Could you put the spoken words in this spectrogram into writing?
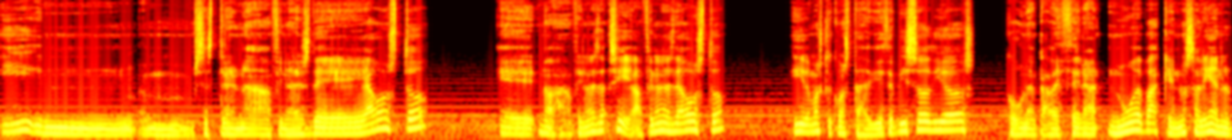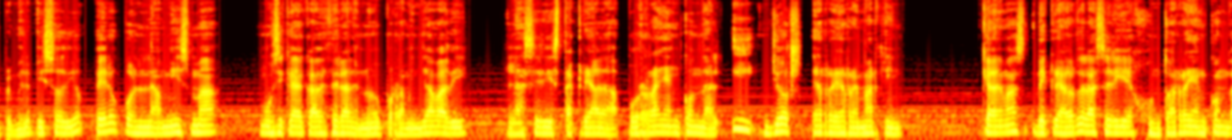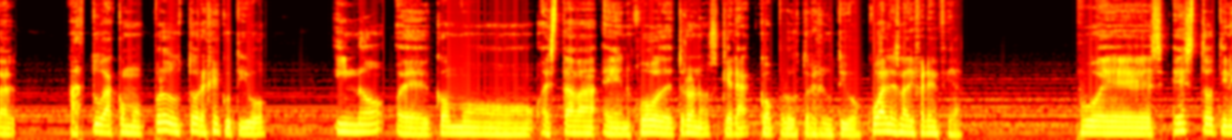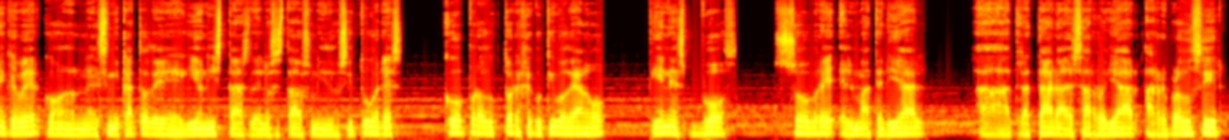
y mm, se estrena a finales de agosto. Eh, no, a finales de, sí, a finales de agosto. Y vemos que consta de 10 episodios, con una cabecera nueva que no salía en el primer episodio, pero con la misma música de cabecera de nuevo por Ramin Javadi. La serie está creada por Ryan Condal y George R.R. Martin, que además de creador de la serie junto a Ryan Condal actúa como productor ejecutivo y no eh, como estaba en Juego de Tronos, que era coproductor ejecutivo. ¿Cuál es la diferencia? Pues esto tiene que ver con el sindicato de guionistas de los Estados Unidos. Si tú eres coproductor ejecutivo de algo, tienes voz sobre el material a tratar, a desarrollar, a reproducir,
